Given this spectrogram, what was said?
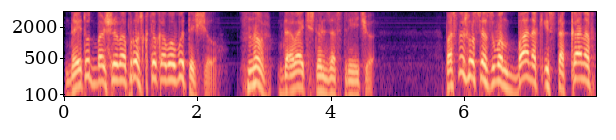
Да и тут большой вопрос, кто кого вытащил. Ну, давайте, что ли, за встречу. Послышался звон банок и стаканов.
